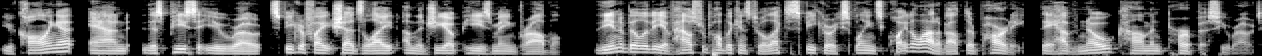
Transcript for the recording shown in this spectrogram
You're calling it. And this piece that you wrote, Speaker Fight sheds light on the GOP's main problem. The inability of House Republicans to elect a speaker explains quite a lot about their party. They have no common purpose, he wrote.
